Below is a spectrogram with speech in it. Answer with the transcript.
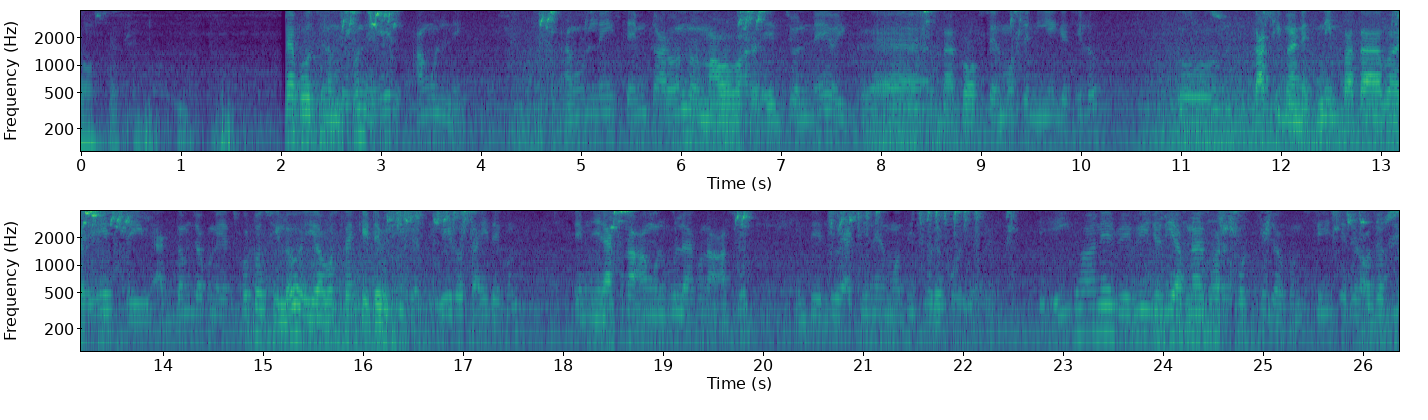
নমস্কার ফ্রেন্ড এটা বলছিলাম, দেখুন, এর আঙুল নেই। আঙুল নেই সেম কারণ ওর মা বাবার এর জন্যে ওই বক্সের মধ্যে নিয়ে গেছিল। তো কাঠি মানে নিম পাতা বা এ, সেই একদম যখন এ ছোট ছিল, এই অবস্থায় কেটে বেরিয়ে গেছে। এরও তাই দেখুন সেম এখনও আঙুলগুলো এখনও আছে, কিন্তু দু একদিনের মধ্যেই ঝরে পড়ে যাবে। এই ধরনের বেবি যদি আপনার ঘরে হচ্ছে যখন প্লিজ এদের অযত্ন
